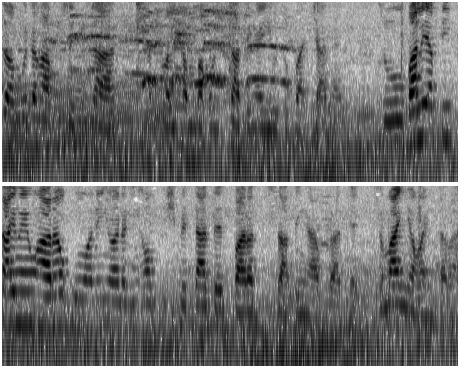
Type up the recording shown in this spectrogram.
So, magandang hapon sa inyo lahat at welcome back sa ating uh, YouTube uh, channel. So, bali update tayo ngayong araw kung ano yung uh, naging accomplishment natin para sa ating uh, project. Samahan nyo kayong tara.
